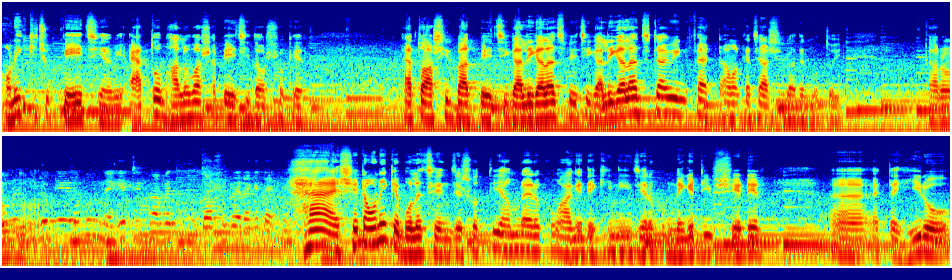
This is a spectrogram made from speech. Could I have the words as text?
অনেক কিছু পেয়েছি আমি এত ভালোবাসা পেয়েছি দর্শকের। এত আশীর্বাদ পেয়েছি গালিগালাজ পেয়েছি। গালিগালাজটা ইনফ্যাক্ট আমার কাছে আশীর্বাদের মতোই। কারণ দেখে। হ্যাঁ সেটা অনেকে বলেছেন যে সত্যি আমরা এরকম আগে দেখিনি যে এরকম নেগেটিভ শেডের একটা হিরো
